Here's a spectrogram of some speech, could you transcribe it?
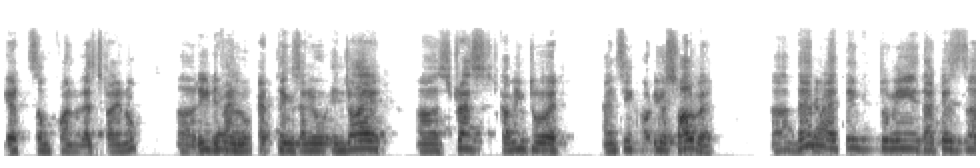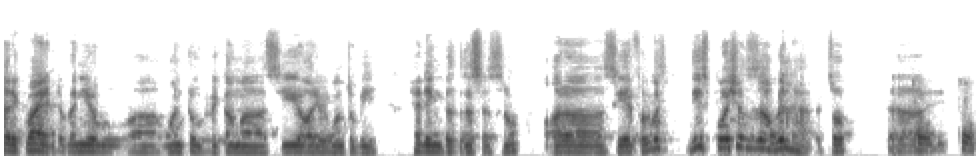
get some fun. Let's try, you know, uh, redefine, look at things, and you enjoy uh, stress coming to it and see how do you solve it. Uh, then. I think to me that is uh, required when you uh, want to become a CEO or you want to be heading businesses. You know, or a CFO because these positions uh, will have it. So, uh, true, true.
